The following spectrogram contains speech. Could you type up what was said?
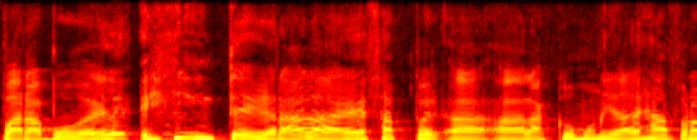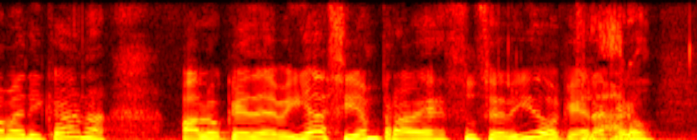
para poder integrar a esas a, a las comunidades afroamericanas a lo que debía siempre haber sucedido, que Claro. era que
